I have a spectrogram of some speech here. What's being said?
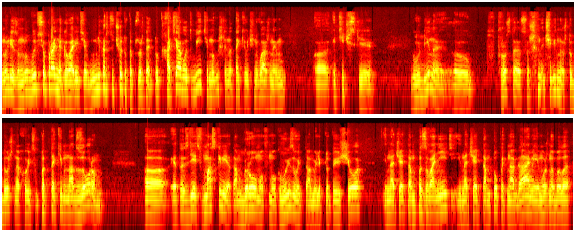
ну, Лиза, ну вы все правильно говорите. Ну, мне кажется, что тут обсуждать? Тут, хотя вот видите, мы вышли на такие очень важные э, этические глубины, э, просто совершенно очевидно, что дождь находится под таким надзором. Э, это здесь, в Москве, там Громов мог вызвать там или кто-то еще, и начать там позвонить, и начать там топать ногами, и можно было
